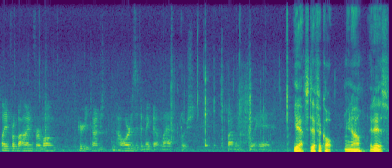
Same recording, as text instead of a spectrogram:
playing from behind for a long period of time, how hard is it to make that last push? Finally go ahead. Yeah, it's difficult. You know, it is.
